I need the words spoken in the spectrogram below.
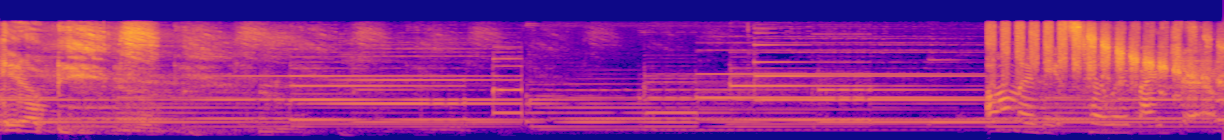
Herpes. All my beats tailored by Joe.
